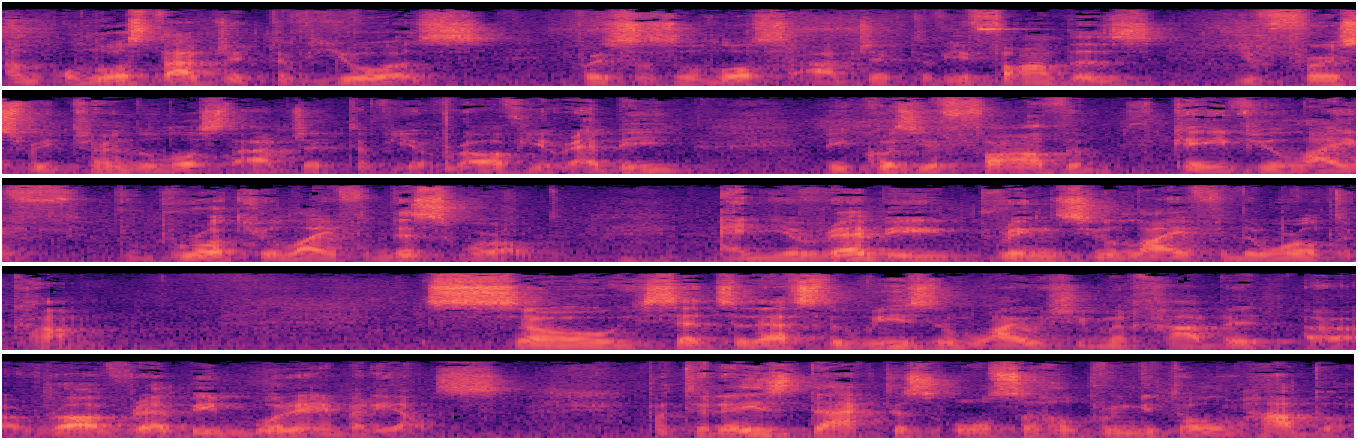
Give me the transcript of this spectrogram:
a, a lost object of yours versus a lost object of your father's, you first return the lost object of your Rav, your Rebbe, because your father gave you life, brought you life in this world, and your Rebbe brings you life in the world to come. So he said, so that's the reason why we should mechabed a, a Rav, Rebbe, more than anybody else. But today's doctors also help bring you to Olam Haba.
